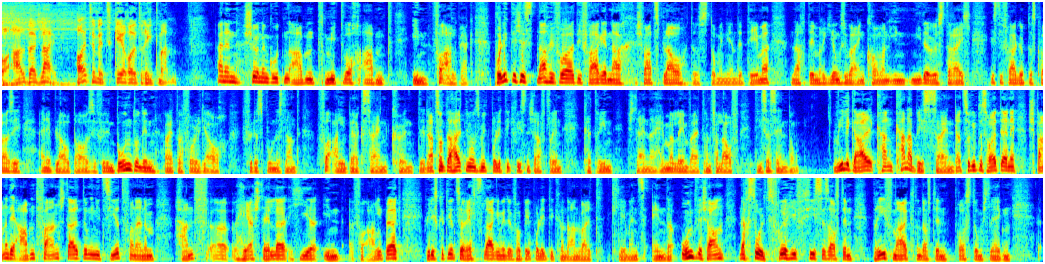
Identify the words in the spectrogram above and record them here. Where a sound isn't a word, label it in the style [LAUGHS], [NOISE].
Vorarlberg Live. Heute mit Gerold Riedmann. Einen schönen guten Abend, Mittwochabend in Vorarlberg. Politisch ist nach wie vor die Frage nach Schwarz-Blau das dominierende Thema. Nach dem Regierungsübereinkommen in Niederösterreich ist die Frage, ob das quasi eine Blaupause für den Bund und in weiterer Folge auch für das Bundesland Vorarlberg sein könnte. Dazu unterhalten wir uns mit Politikwissenschaftlerin Katrin Steiner-Hämmerle im weiteren Verlauf dieser Sendung. Wie legal kann Cannabis sein? Dazu gibt es heute eine spannende Abendveranstaltung, initiiert von einem Hanfhersteller hier in Vorarlberg. Wir diskutieren zur Rechtslage mit ÖVP-Politiker und Anwalt Clemens Ender. Und wir schauen nach Sulz. Früher hieß es auf den Briefmarken und auf den Postumschlägen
